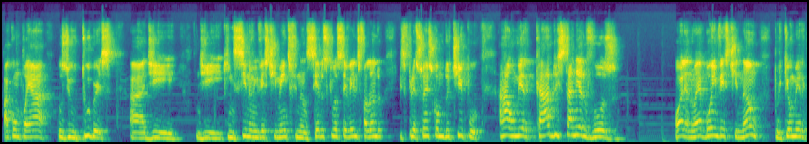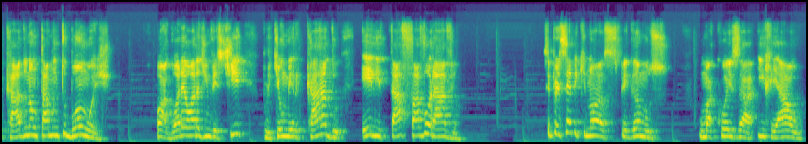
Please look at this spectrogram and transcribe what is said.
acompanhar os youtubers ah, de, de, que ensinam investimentos financeiros que você vê eles falando expressões como do tipo: ah, o mercado está nervoso. Olha, não é bom investir não, porque o mercado não está muito bom hoje. Ó, agora é hora de investir porque o mercado ele está favorável. Você percebe que nós pegamos uma coisa irreal,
